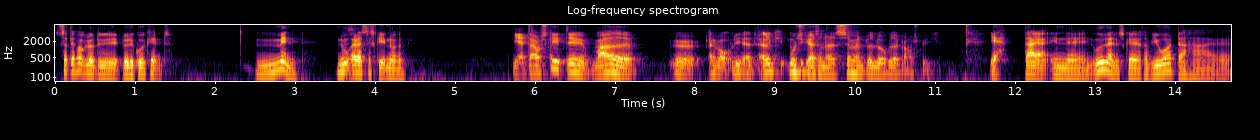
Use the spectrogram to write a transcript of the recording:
Så derfor blev det, blev det godkendt. Men nu er der så sket noget. Ja, der er jo sket det meget øh, alvorligt, at alle multikasserne er simpelthen blevet lukket af Groundspeak. Ja, der er en, øh, en udenlandsk reviewer, der har, øh,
